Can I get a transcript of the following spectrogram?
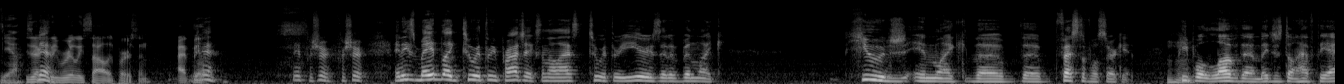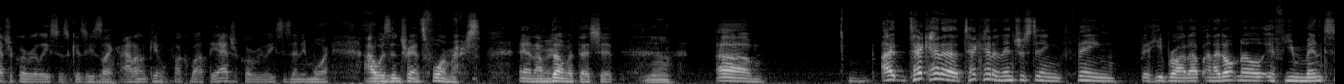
Yeah. He's actually a really solid person. I think. Yeah. Yeah, for sure, for sure. And he's made like two or three projects in the last two or three years that have been like huge in like the the festival circuit. Mm-hmm. People love them. They just don't have theatrical releases because he's like, I don't give a fuck about theatrical releases anymore. I was in Transformers, and I'm Right. done with that shit. Yeah. Um, I Tech had a Tech had an interesting thing that he brought up, and I don't know if you meant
